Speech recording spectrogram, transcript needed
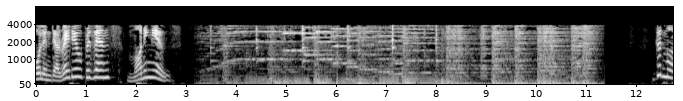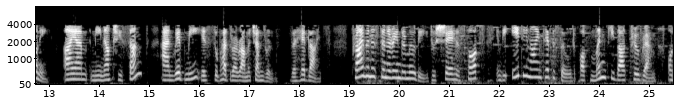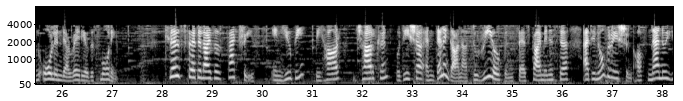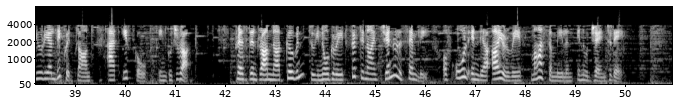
All India Radio presents Morning News. Good morning. I am Meenakshi Sant and with me is Subhadra Ramachandran. The headlines. Prime Minister Narendra Modi to share his thoughts in the 89th episode of Mann Ki Baat program on All India Radio this morning. Closed fertilizer factories in UP, Bihar, Jharkhand, Odisha and Telangana to reopen, says Prime Minister at inauguration of Nano Urea Liquid plant at IFFCO in Gujarat. President Ramnath Kovind to inaugurate 59th General Assembly of All India Ayurved Mahasammelan in Ujjain today.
